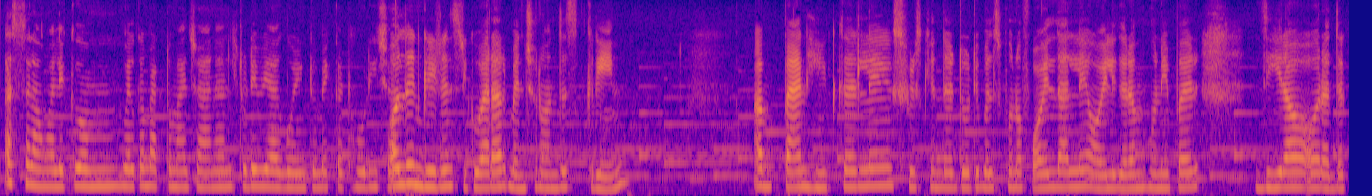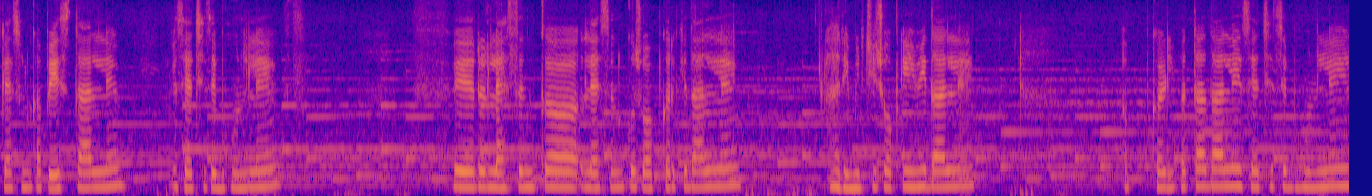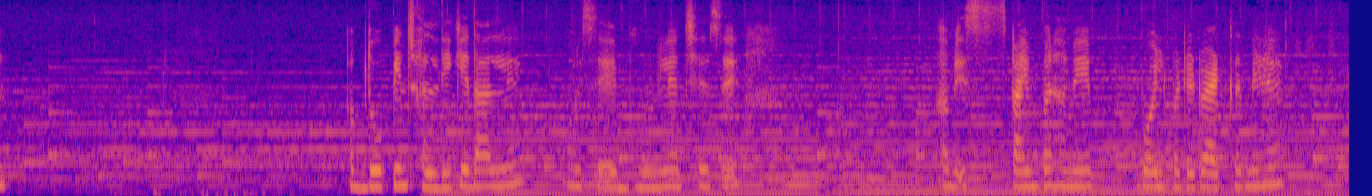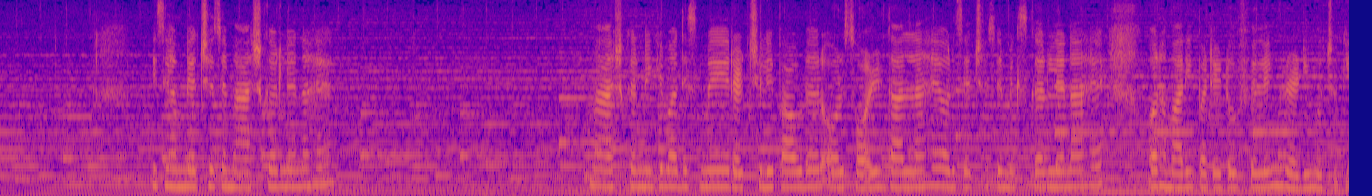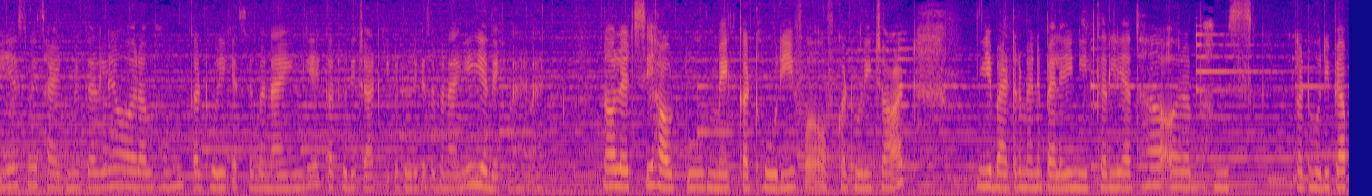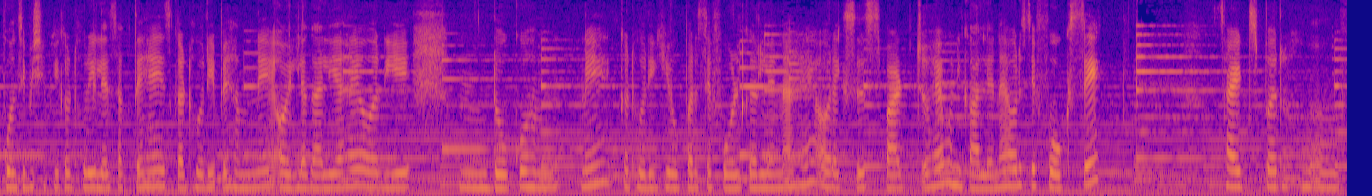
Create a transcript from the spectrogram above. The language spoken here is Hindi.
Assalamu alaikum. Welcome back to my channel. Today we are going to make kathori chaat. All the ingredients required are mentioned on the. अब पैन हीट कर लें, फिर उसके अंदर दो टेबल स्पून ऑफ़ ऑयल डाल लें ऑयल गर्म होने पर ज़ीरा और अदरक लहसुन का पेस्ट डाल लें इसे अच्छे से भून लें फिर लहसुन का, लहसुन को चॉप करके डाल लें हरी मिर्ची चॉप की हुई डाल लें अब कड़ी पत्ता डाल लें इसे अच्छे से भून लें अब दो पिंच हल्दी के डाल लें और इसे भून लें अच्छे से। अब इस टाइम पर हमें बॉइल्ड पटेटो ऐड करने हैं। इसे हमने अच्छे से मैश कर लेना है। मैश करने के बाद इसमें रेड चिली पाउडर और सॉल्ट डालना है और इसे अच्छे से मिक्स कर लेना है और हमारी पटेटो फिलिंग रेडी हो चुकी है। इसमें साइड में कर लें और अब हम कटोरी कैसे बनाएँगे, कटोरी चाट की कटोरी कैसे बनाएँगे, ये देखना है। ना now let's see how to make katori of katori chaat ये बैटर मैंने पहले ही नीट कर लिया था और अब हम इस कटोरी पे, आप कौन सी भी शेप की कटोरी ले सकते हैं, इस कटोरी पे हमने ऑयल लगा लिया है और ये डो को हमने कटोरी के ऊपर से फोल्ड कर लेना है और एक्सेस पार्ट जो है वो निकाल लेना है और इसे फोक से साइड्स पर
